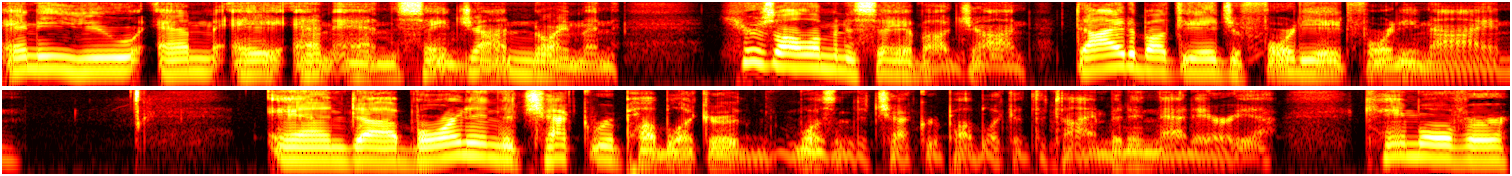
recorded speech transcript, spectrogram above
N E U M A N N, St. John Neumann. Here's all I'm going to say about John. Died about the age of 48, 49. And uh, born in the Czech Republic, or wasn't the Czech Republic at the time, but in that area. Came over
